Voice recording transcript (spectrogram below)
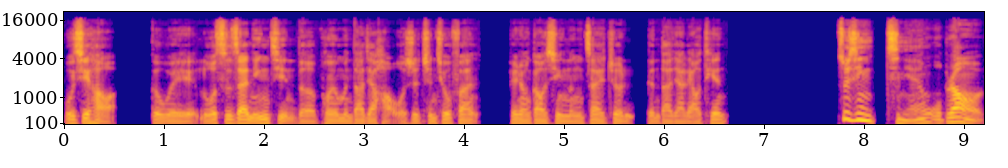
吴奇好，各位螺丝在拧紧的朋友们，大家好，我是陈秋帆，非常高兴能在这里跟大家聊天。最近几年，我不知道。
